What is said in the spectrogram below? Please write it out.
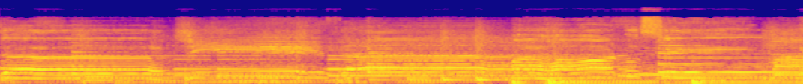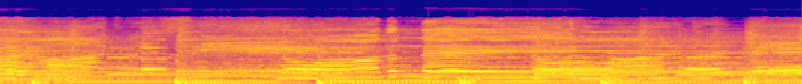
Jesus. Jesus will sing. My heart will sing. No other name. No other name.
